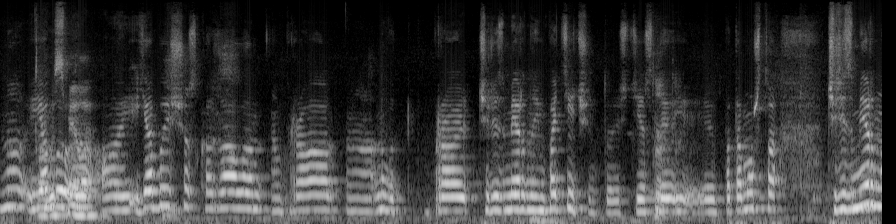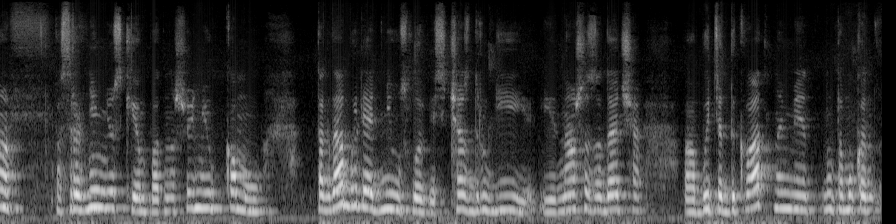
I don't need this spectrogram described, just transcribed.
Ну, я вы бы, а, я бы еще сказала про, а, ну, вот, про чрезмерно эмпатичен. То есть, если, так. э, потому что чрезмерно по сравнению с кем, по отношению к кому. Тогда были одни условия, сейчас другие. И наша задача а, быть адекватными ну, тому кон-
